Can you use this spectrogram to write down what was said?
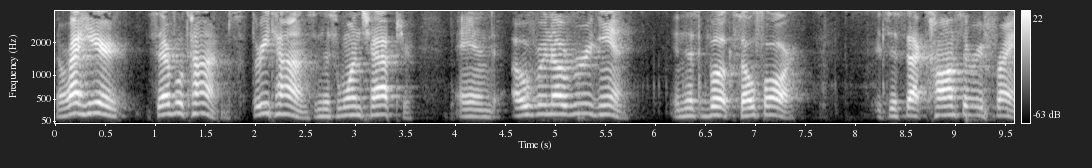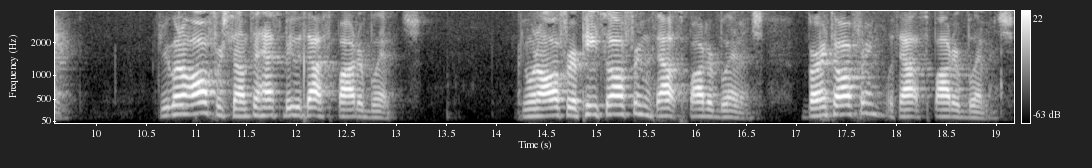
Now, right here, several times, three times in this one chapter, and over and over again in this book so far, it's just that constant refrain if you're going to offer something, it has to be without spot or blemish. If You want to offer a peace offering without spot or blemish. Burnt offering without spot or blemish.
